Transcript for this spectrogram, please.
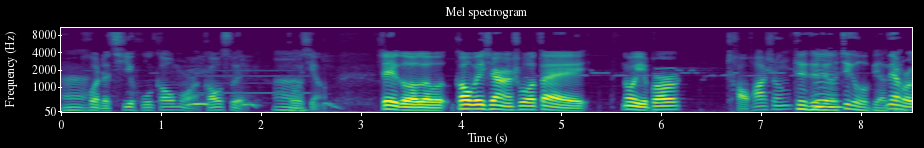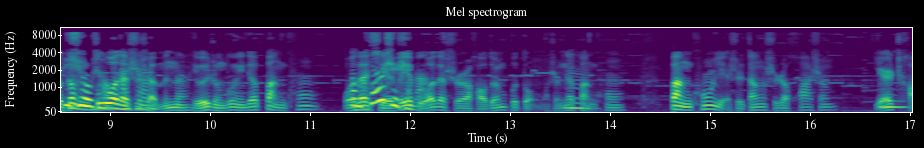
嗯或者七壶高沫、高碎嗯都行。这个高维先生说，再弄一包炒花生，对对对，嗯这个我比较那会儿更多的是什么呢？有一种东西叫半空。我半在写微空是什么博的时候，好多人不懂什么叫半嗯空。半空也是当时的花生，也是嗯炒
